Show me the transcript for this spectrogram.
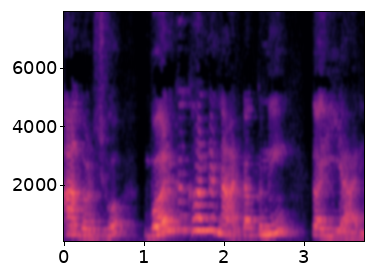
આગળ જુઓ. વર્ગખંડ નાટકની તૈયારી.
